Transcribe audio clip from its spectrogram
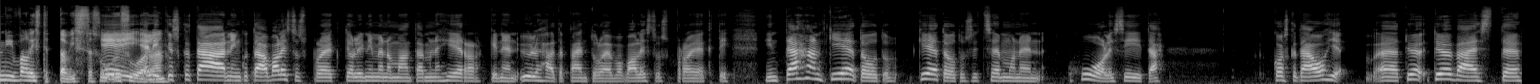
niin valistettavissa su- ei, suoraan. eli koska tämä niin tämä valistusprojekti oli nimenomaan tämmöinen hierarkkinen ylhäältä päin tuleva valistusprojekti, niin tähän kietoutui, kietoutui sitten semmoinen huoli siitä, koska tämä ohje, työ, työväestö,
